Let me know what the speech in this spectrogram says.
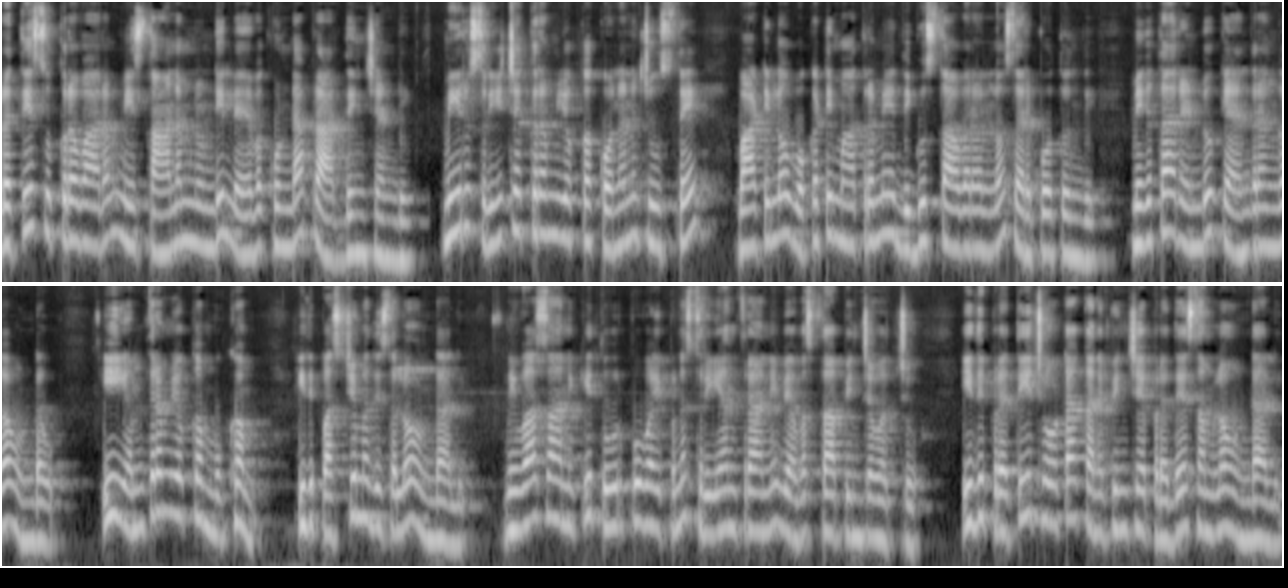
ప్రతి శుక్రవారం మీ స్థానం నుండి లేవకుండా ప్రార్థించండి. మీరు శ్రీచక్రం యొక్క కొనను చూస్తే వాటిలో ఒకటి మాత్రమే దిగు స్థావరంలో సరిపోతుంది. మిగతా రెండు కేంద్రంగా ఉండవు. ఈ యంత్రం యొక్క ముఖం ఇది పశ్చిమ దిశలో ఉండాలి. నివాసానికి తూర్పు వైపున స్త్రీయంత్రాన్ని వ్యవస్థాపించవచ్చు. ఇది ప్రతి చోట కనిపించే ప్రదేశంలో ఉండాలి.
